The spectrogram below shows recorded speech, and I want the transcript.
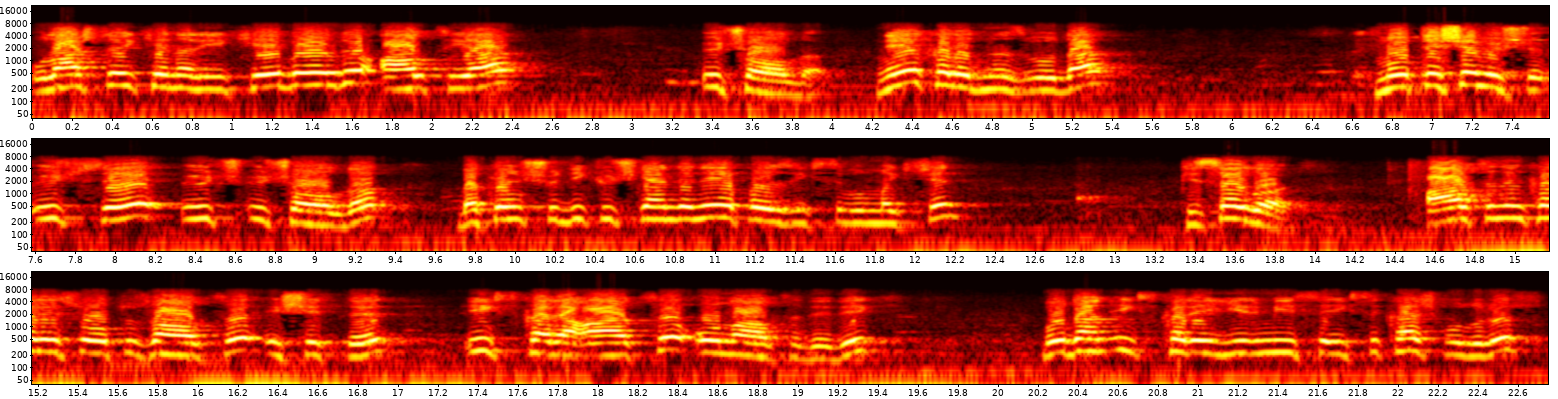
Ulaştığı kenarı 2'ye böldü. 6'ya 3 oldu. Ne yakaladınız burada? Muhteşem üçlü. 3 ise 3 3 oldu. Bakın şu dik üçgende ne yaparız x'i bulmak için? Pisagor. 6'nın karesi 36 eşittir. x kare artı 16 dedik. Buradan x kare 20 ise x'i kaç buluruz?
